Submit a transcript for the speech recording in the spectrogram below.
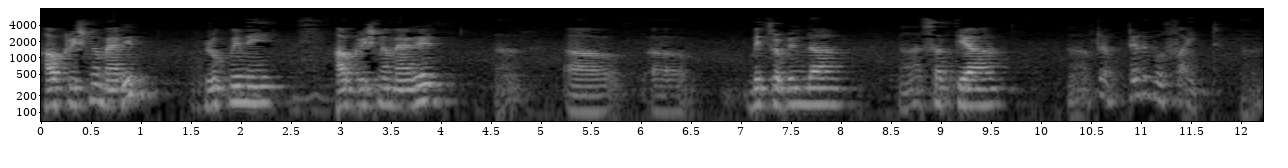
how Krishna married Rukmini, how Krishna married uh, uh, uh, Mitra uh, Satya, uh, after a terrible fight. Uh,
